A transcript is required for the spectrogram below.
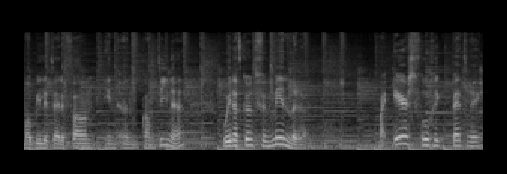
mobiele telefoon in een kantine, hoe je dat kunt verminderen. Maar eerst vroeg ik Patrick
